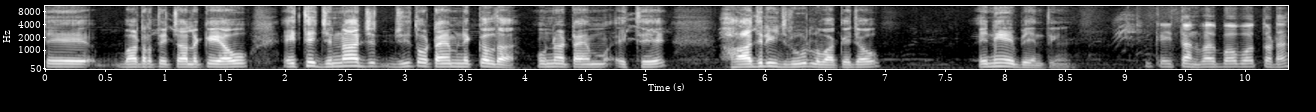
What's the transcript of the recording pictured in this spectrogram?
ਤੇ ਬਾਰਡਰ ਤੇ ਚੱਲ ਕੇ ਆਓ। ਇੱਥੇ ਜਿੰਨਾ ਜ- ਜੀ ਤੋਂ ਟਾਈਮ ਨਿਕਲਦਾ, ਉਹਨਾਂ ਟਾਈਮ ਇੱਥੇ ਹਾਜ਼ਰੀ ਜ਼ਰੂਰ ਲਵਾ ਕੇ ਜਾਓ। ਇੰਨੀਆਂ ਹੀ ਬੇਨਤੀਆਂ। ਠੀਕ ਹੈ ਜੀ ਧੰਨਵਾਦ ਬਹੁਤ ਬਹੁਤ ਤੁਹਾਡਾ।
